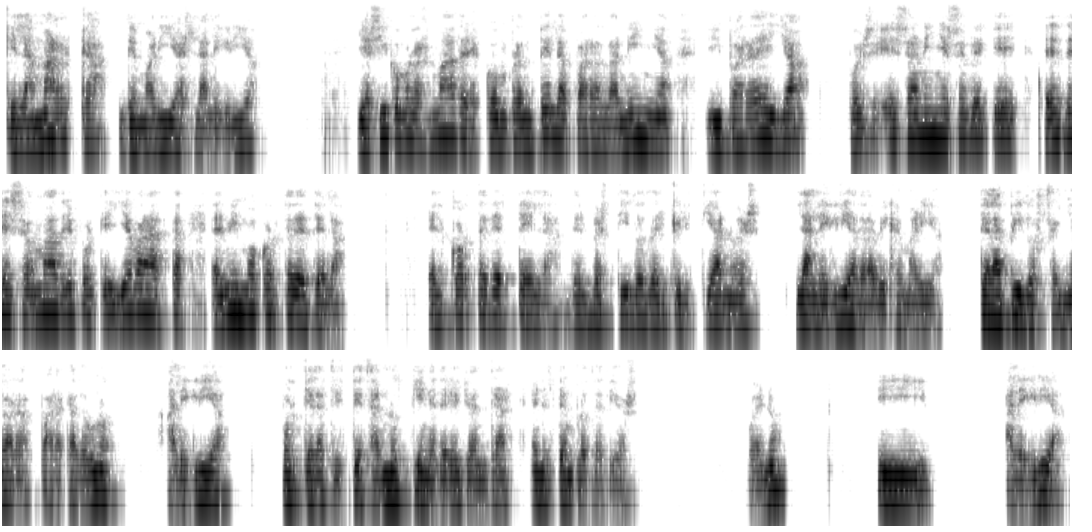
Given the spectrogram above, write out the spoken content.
que la marca de María es la alegría. Y así como las madres compran tela para la niña y para ella, pues esa niña se ve que es de esa madre porque llevan hasta el mismo corte de tela. El corte de tela del vestido del cristiano es la alegría de la Virgen María. Te la pido, Señora, para cada uno. Alegría, porque la tristeza no tiene derecho a entrar en el templo de Dios. Bueno, y alegría,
